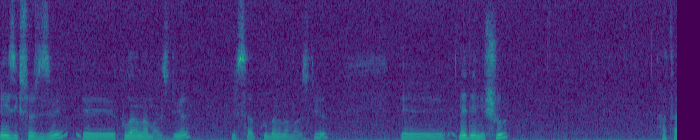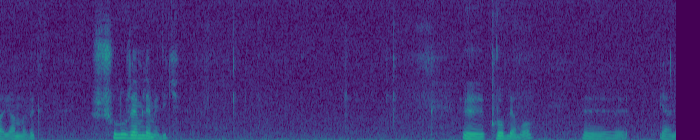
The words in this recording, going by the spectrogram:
basic söz dizimi kullanılamaz diyor. Bir sub kullanılamaz diyor. E, nedeni şu. Hatayı anladık. Şunu remlemedik. E, problem o. E, yani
